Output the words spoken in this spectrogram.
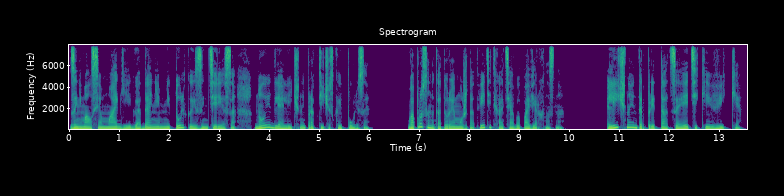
Занимался магией и гаданием не только из интереса, но и для личной практической пользы. Вопросы, на которые может ответить хотя бы поверхностно. Личная интерпретация этики в Викке —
